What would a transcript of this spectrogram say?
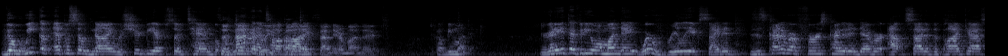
the week of episode 9, which should be episode 10, but so we're not going to talk about it. Sunday or Monday. It's going to be Monday. You're going to get that video on Monday. We're really excited. This is kind of our first kind of endeavor outside of the podcast.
